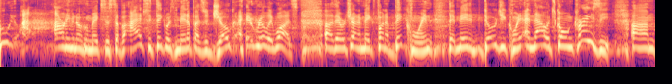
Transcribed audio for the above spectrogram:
Who, I, I, don't even know who makes this stuff. I actually think it was made up as a joke. It really was. Uh, they were trying to make fun of Bitcoin. They made Doji Dogecoin, and now it's going crazy. Um,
